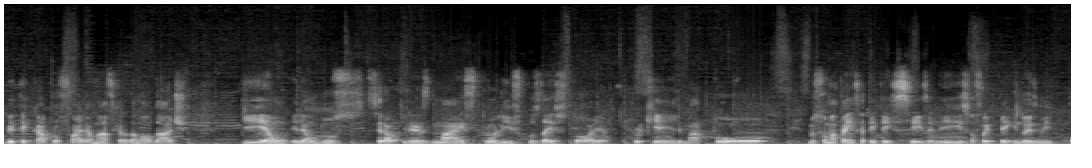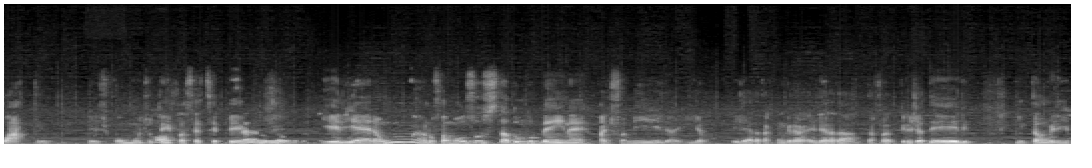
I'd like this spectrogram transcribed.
BTK Profile a Máscara da Maldade. E é um, ele é um dos serial killers mais prolíficos da história. Porque ele matou. Começou a matar em 76 ali e só foi pego em 2004. Ele ficou muito Nossa. tempo a ser pego. É, e ele era um, mano, o famoso cidadão do bem, né? Pai de família, ia, ele era, da, ele era da, da igreja dele. Então ele.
